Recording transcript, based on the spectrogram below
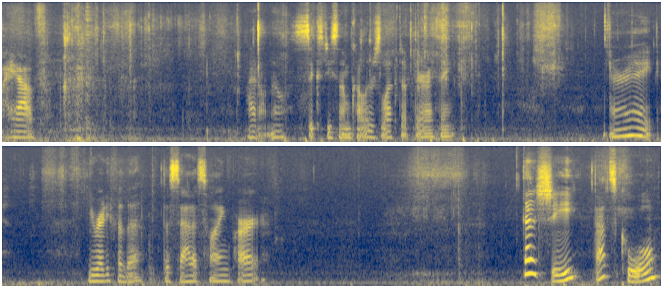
I have I don't know, 60 some colors left up there, I think. All right. You ready for the, the satisfying part? Does she? That's cool.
